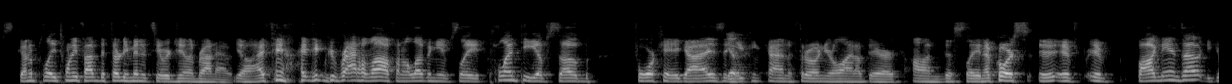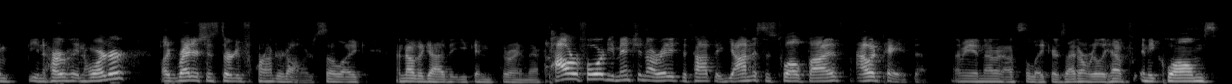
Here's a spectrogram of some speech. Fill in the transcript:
He's gonna play 25 to 30 minutes here with Jaylen Brown out. You know, I think I think we've rattled off an 11 game slate, plenty of sub 4K guys that yep. you can kind of throw in your lineup there on this slate. And of course, if if Bogdan's out, you can in her in Huerter, like Reddish is thirty four hundred dollars. So like another guy that you can throw in there. Power forward, you mentioned already at the top that Giannis is twelve five. I would pay it though. I mean, I don't know. It's the Lakers. I don't really have any qualms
